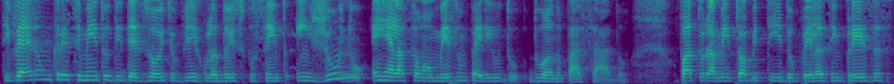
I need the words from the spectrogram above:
tiveram um crescimento de 18,2% em junho em relação ao mesmo período do ano passado. O faturamento obtido pelas empresas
